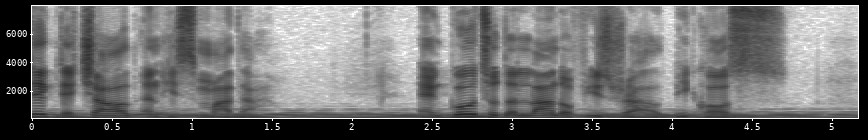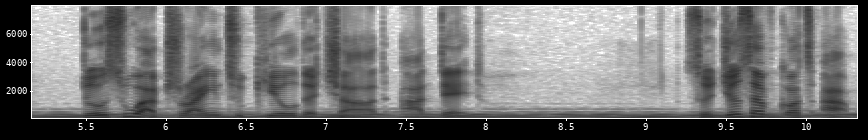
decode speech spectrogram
take the child and his mother, and go to the land of Israel because those who are trying to kill the child are dead. So Joseph got up,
